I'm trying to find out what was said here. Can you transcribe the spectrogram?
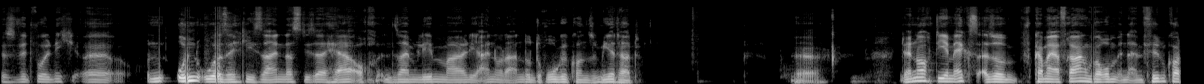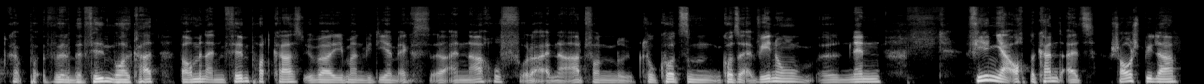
Es wird wohl nicht äh, un unursächlich sein, dass dieser Herr auch in seinem Leben mal die eine oder andere Droge konsumiert hat. Äh, Dennoch DMX, also kann man ja fragen, warum in einem Filmpodcast, warum in einem Filmpodcast über jemanden wie DMX äh, einen Nachruf oder eine Art von kurzem, kurzer Erwähnung äh, nennen. Vielen ja auch bekannt als Schauspieler.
